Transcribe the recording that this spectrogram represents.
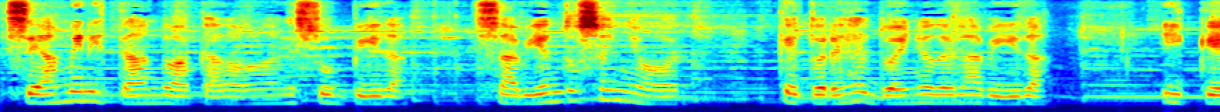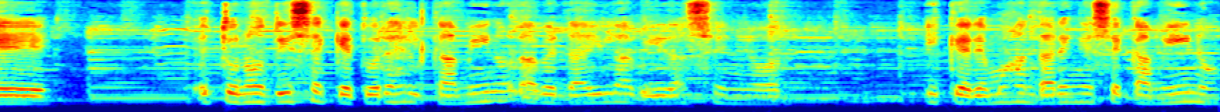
sea ministrando a cada una de sus vidas, sabiendo, Señor, que tú eres el dueño de la vida y que tú nos dices que tú eres el camino, la verdad y la vida, Señor. Y queremos andar en ese camino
